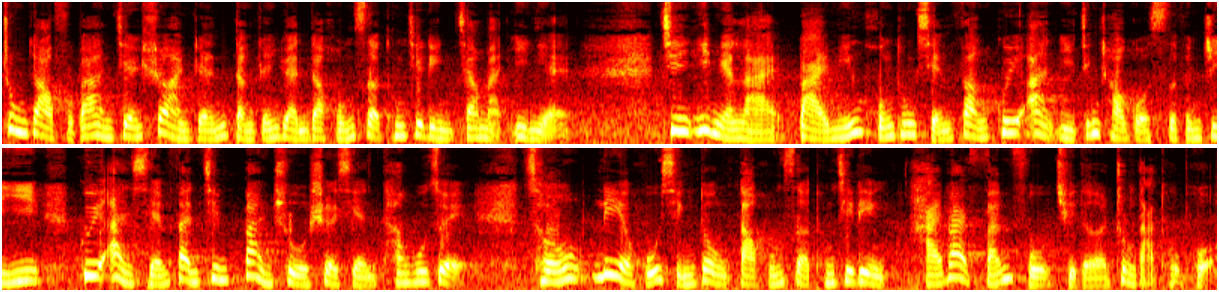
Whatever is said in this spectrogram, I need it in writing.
重要腐败案件涉案人等人员的红色通缉令将满一年。近一年来，百名红通嫌犯归案已经超过四分之一，归案嫌犯近半数涉嫌贪污罪。从猎狐行动到红色通缉令，海外反腐取得重大突破。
